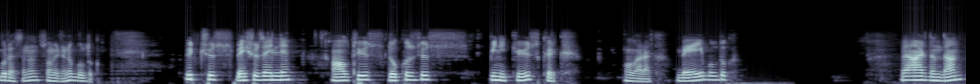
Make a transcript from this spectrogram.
burasının sonucunu bulduk. 300 550 600, 900, 1240 olarak B'yi bulduk. Ve ardından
